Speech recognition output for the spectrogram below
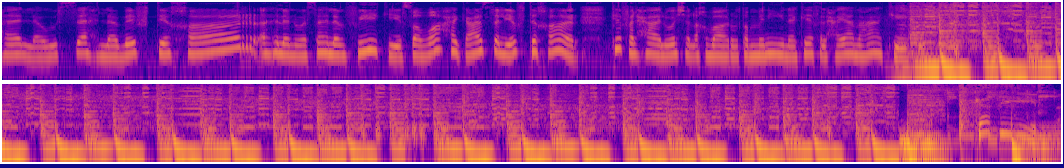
هلا وسهلا بافتخار. أهلا وسهلا فيكي صباحك عسل يا افتخار. كيف الحال؟ وإيش الأخبار؟ وطمنينا. كيف الحياة معاكي كافيين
